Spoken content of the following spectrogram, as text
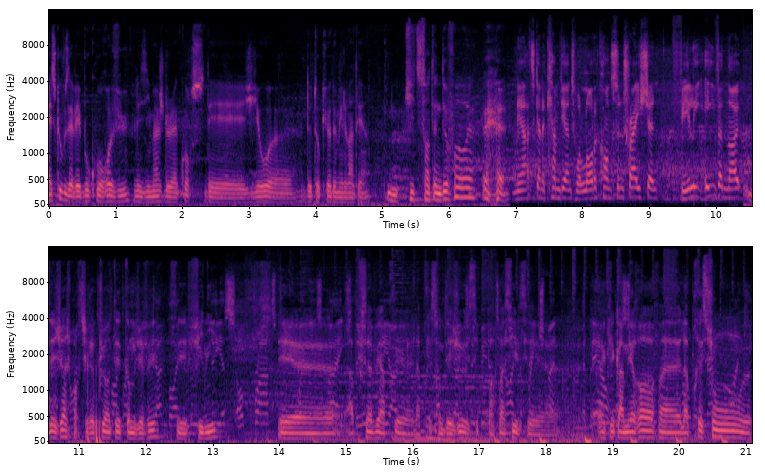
Est-ce que vous avez beaucoup revu les images de la course des JO euh, de Tokyo 2021 Une petite centaine de fois, ouais. Now it's going to come down to a lot of concentration. Fairly even though. Déjà, je partirai plus en tête comme j'ai fait, c'est fini. Et euh, vous savez, après la pression des jeux, c'est pas facile. C'est euh, avec les caméras, enfin la pression euh,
